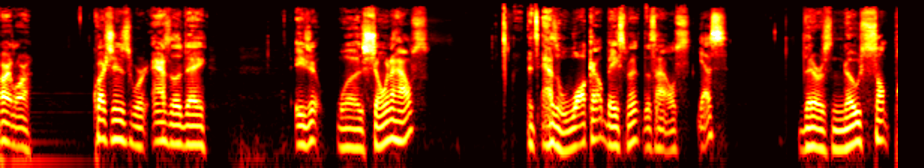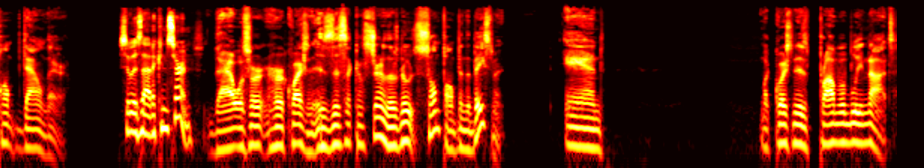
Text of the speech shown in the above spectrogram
All right, Laura. Questions were asked the other day. Agent was showing a house. It has a walkout basement, this house. Yes. There's no sump pump down there. So is that a concern? That was her, her question. Is this a concern? There's no sump pump in the basement. And my question is probably not.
